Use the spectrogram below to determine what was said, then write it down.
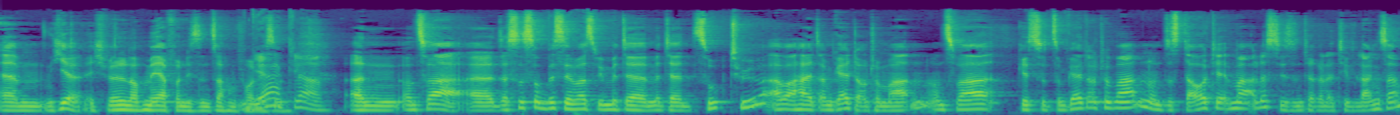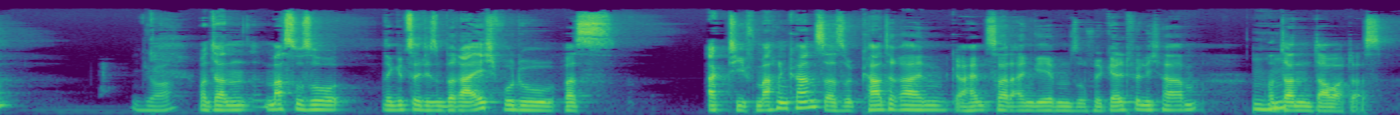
ähm, hier, ich will noch mehr von diesen Sachen vorlesen. Ja, klar. Ähm, und zwar, äh, das ist so ein bisschen was wie mit der, mit der Zugtür, aber halt am Geldautomaten. Und zwar gehst du zum Geldautomaten und das dauert ja immer alles, die sind ja relativ langsam. Ja. Und dann machst du so, dann gibt's ja diesen Bereich, wo du was aktiv machen kannst, also Karte rein, Geheimzahl eingeben, so viel Geld will ich haben. Und dann dauert das.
